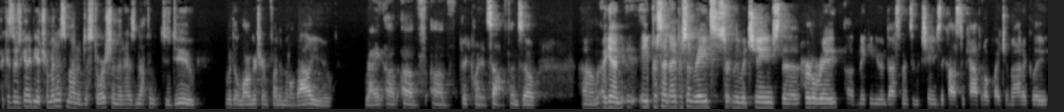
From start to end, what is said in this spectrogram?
because there's going to be a tremendous amount of distortion that has nothing to do with the longer term fundamental value, right, of, of, of Bitcoin itself. And so, um, again, 8%, 9% rates certainly would change the hurdle rate of making new investments. It would change the cost of capital quite dramatically.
